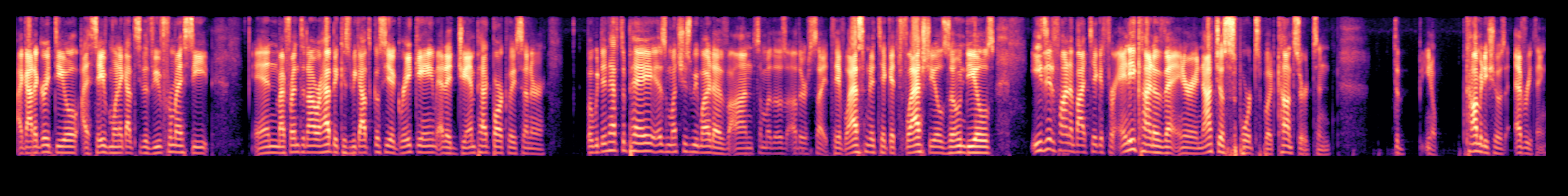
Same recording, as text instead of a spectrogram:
I got a great deal. I saved money. I got to see the view from my seat. And my friends and I were happy because we got to go see a great game at a jam-packed Barclays Center but we didn't have to pay as much as we might have on some of those other sites. They have last minute tickets, flash deals, zone deals. Easy to find and buy tickets for any kind of event area, not just sports, but concerts and the you know comedy shows, everything.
